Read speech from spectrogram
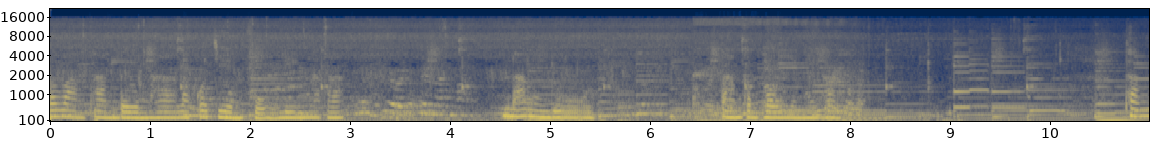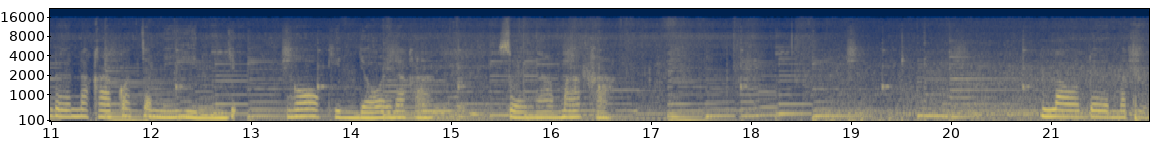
ระหว่างทางเดินนะคะเราก็เห็นฝูงลิงนะคะ นั่งอยู่ตามกำแพงอย่างนี้ค่ะ ทางเดินนะคะก็จะมีหินงอกหินย้อยนะคะ สวยงามมากค่ะ เราเดินมาถึง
